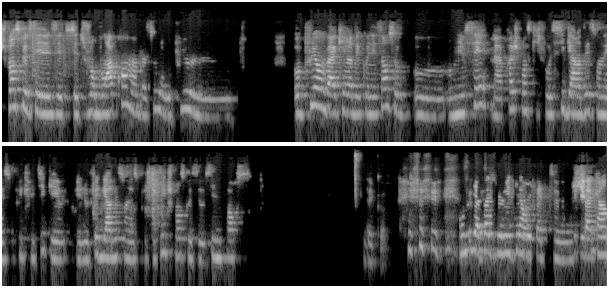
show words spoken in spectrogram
Je pense que c'est toujours bon à prendre. Hein. De toute façon, au plus, euh, au plus on va acquérir des connaissances, au, mieux c'est. Mais après, je pense qu'il faut aussi garder son esprit critique. Et, le fait de garder son esprit critique, je pense que c'est aussi une force. D'accord. il n'y a pas de vérité en fait. Euh, chacun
